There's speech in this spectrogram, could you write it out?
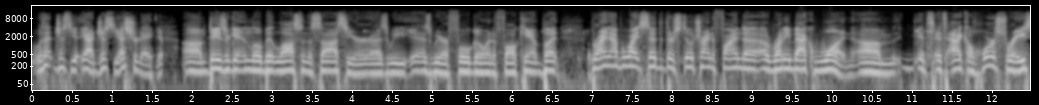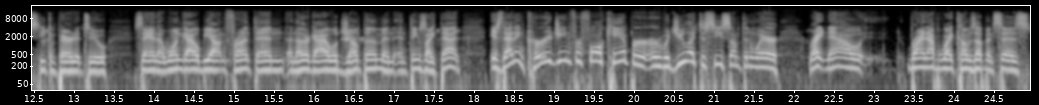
was that just yeah just yesterday. Yep. Um, days are getting a little bit lost in the sauce here as we as we are full go into fall camp. But Bryan Applewhite said that they're still trying to find a, a running back one. Um, it's it's like a horse race. He compared it to saying that one guy will be out in front, then another guy will jump him, and, and things like that. Is that encouraging for fall camp, or, or would you like to see something where right now Bryan Applewhite comes up and says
